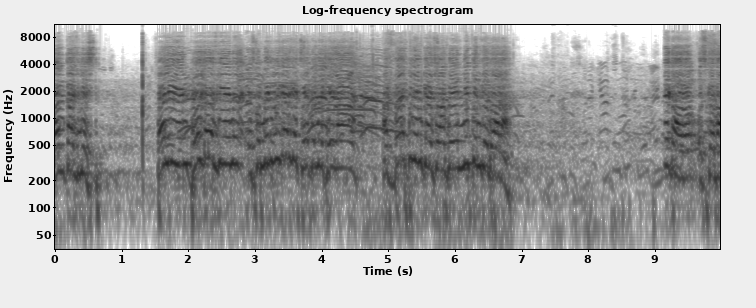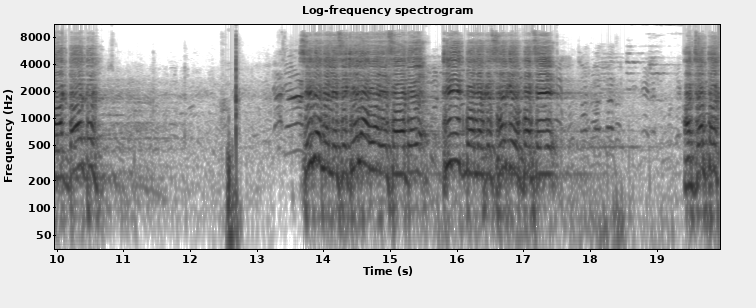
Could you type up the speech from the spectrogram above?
पंकज मिश्र। पहली गेंद फुल टॉस गेंद इसको मिड विकेट के क्षेत्र में खेला। और बेहतरीन कैच वहाँ पे नितिन के द्वारा। और उसके बाद डॉट सीधे बल्ले से खेला हुआ ये शॉट ठीक बॉलर के सर के ऊपर से। और जब तक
